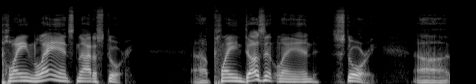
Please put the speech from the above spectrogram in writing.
Plane lands, not a story. Uh, plane doesn't land, story. Uh,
